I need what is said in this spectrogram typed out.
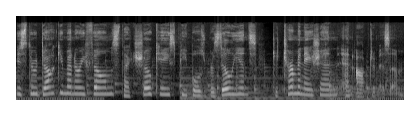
is through documentary films that showcase people's resilience, determination, and optimism.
